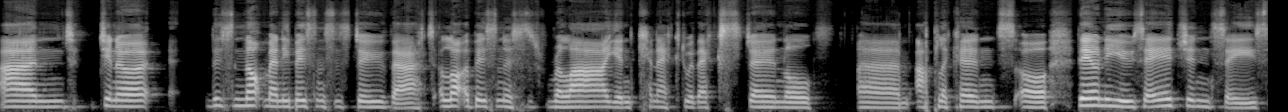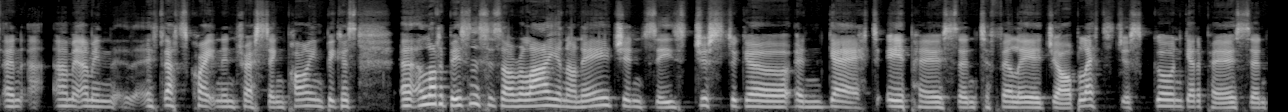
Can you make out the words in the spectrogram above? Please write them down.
And you know there's not many businesses do that. A lot of businesses rely and connect with external um, applicants or they only use agencies. And uh, I mean, I mean, that's quite an interesting point because uh, a lot of businesses are relying on agencies just to go and get a person to fill a job. Let's just go and get a person.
